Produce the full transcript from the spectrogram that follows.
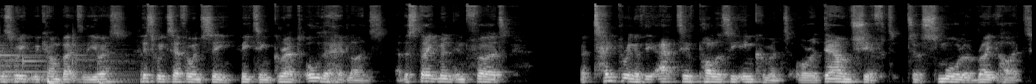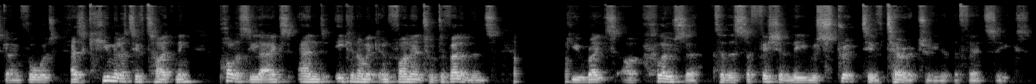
this week we come back to the US. This week's FOMC meeting grabbed all the headlines. The statement inferred a tapering of the active policy increment or a downshift to smaller rate hikes going forward as cumulative tightening, policy lags, and economic and financial developments rates are closer to the sufficiently restrictive territory that the Fed seeks.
